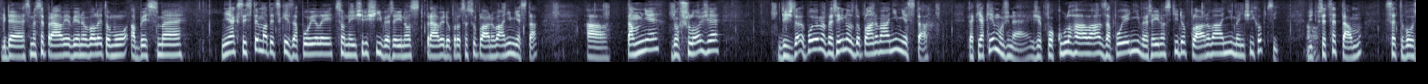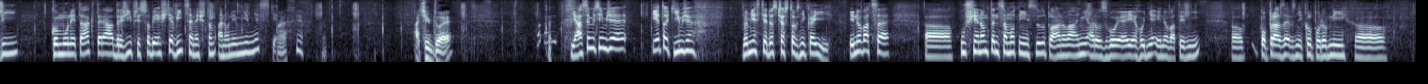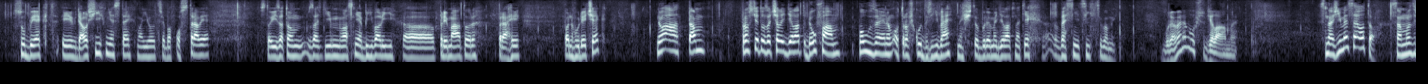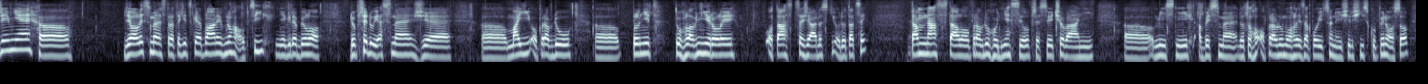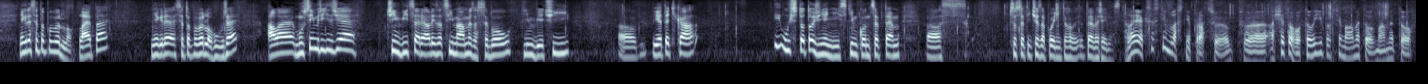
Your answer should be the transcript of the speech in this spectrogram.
kde jsme se právě věnovali tomu, aby jsme nějak systematicky zapojili co nejširší veřejnost právě do procesu plánování města. A tam mě došlo, že když zapojíme veřejnost do plánování města, tak jak je možné, že pokulhává zapojení veřejnosti do plánování menších obcí? Když přece tam se tvoří komunita, která drží při sobě ještě více než v tom anonymním městě. No jasně. A čím to je? Já si myslím, že je to tím, že ve městě dost často vznikají inovace, Uh, už jenom ten samotný institut plánování a rozvoje je hodně inovativní. Uh, po Praze vznikl podobný uh, subjekt i v dalších městech, mají ho třeba v Ostravě. Stojí za tom zatím vlastně bývalý primátor Prahy, pan Hudeček. No a tam prostě to začali dělat, doufám, pouze jenom o trošku dříve, než to budeme dělat na těch vesnicích třeba my. Budeme nebo už to děláme? Snažíme se o to. Samozřejmě eh, dělali jsme strategické plány v mnoha obcích. Někde bylo dopředu jasné, že eh, mají opravdu eh, plnit tu hlavní roli v otázce žádostí o dotaci. Tam nás stálo opravdu hodně sil přesvědčování místních, aby jsme do toho opravdu mohli zapojit co nejširší skupinu osob. Někde se to povedlo lépe, někde se to povedlo hůře, ale musím říct, že čím více realizací máme za sebou, tím větší eh, je teďka i už stotožnění s tím konceptem, eh, co se týče zapojení toho, té veřejnosti. Hele, jak se s tím vlastně pracuje? Až je to hotový, prostě máme to, máme to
